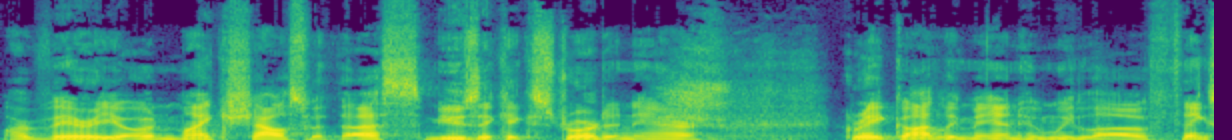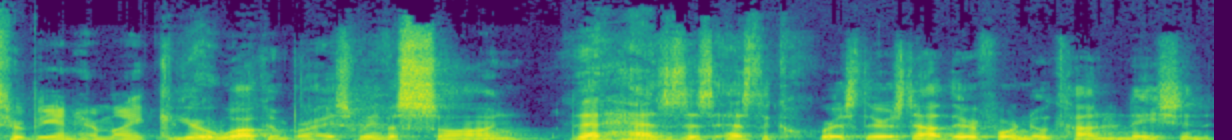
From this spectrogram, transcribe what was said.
our very own Mike Schaus with us, music extraordinaire, great godly man whom we love. Thanks for being here, Mike. You're welcome, Bryce. We have a song that has this as the chorus. There is now, therefore, no condemnation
